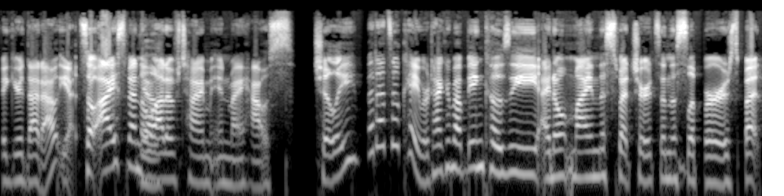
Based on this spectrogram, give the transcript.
figured that out yet. So I spend a lot of time in my house chilly, but that's okay. We're talking about being cozy. I don't mind the sweatshirts and the slippers, but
